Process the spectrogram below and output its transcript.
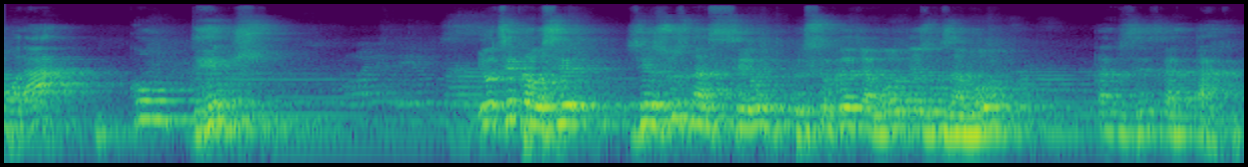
morar com Deus. Eu dizer para você, Jesus nasceu pelo seu grande amor, Deus nos amou para nos resgatar,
